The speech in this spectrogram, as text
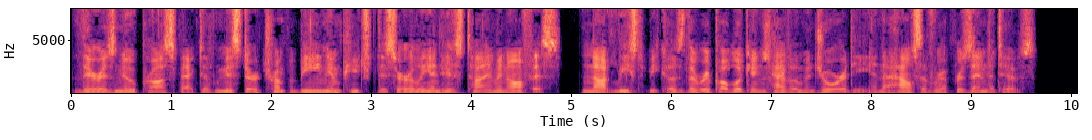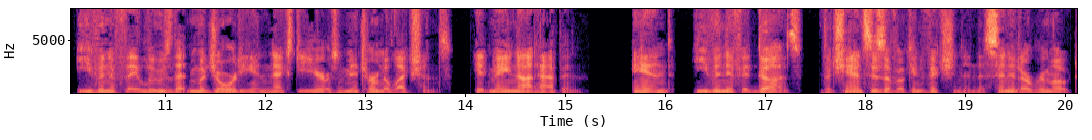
There is no prospect of Mr. Trump being impeached this early in his time in office, not least because the Republicans have a majority in the House of Representatives. Even if they lose that majority in next year's midterm elections, it may not happen. And, even if it does, the chances of a conviction in the Senate are remote.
